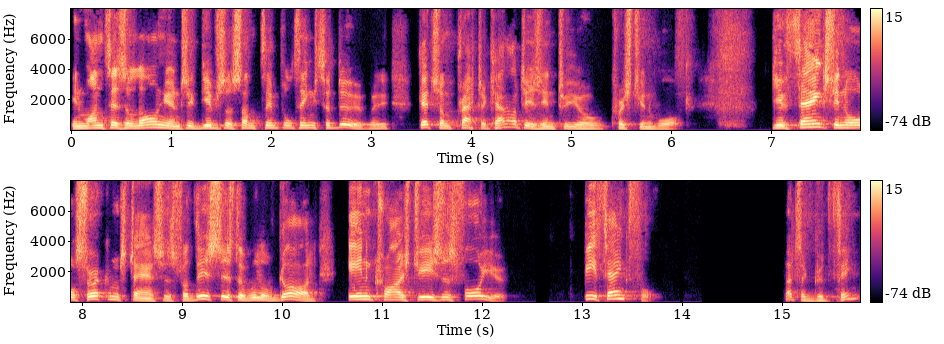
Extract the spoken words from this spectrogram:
In 1 Thessalonians, it gives us some simple things to do. Get some practicalities into your Christian walk. Give thanks in all circumstances, for this is the will of God in Christ Jesus for you. Be thankful. That's a good thing.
